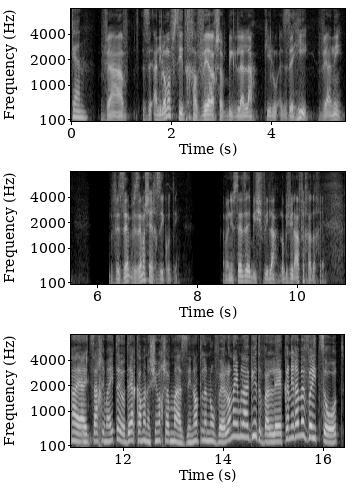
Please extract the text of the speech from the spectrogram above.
כן. ואני לא מפסיד חבר עכשיו בגללה, כאילו, זה היא ואני. וזה, וזה מה שהחזיק אותי. אבל אני עושה את זה בשבילה, לא בשביל אף אחד אחר. היי, היי, צח, אם היית יודע כמה נשים עכשיו מאזינות לנו, ולא נעים להגיד, אבל uh, כנראה מבייצות,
